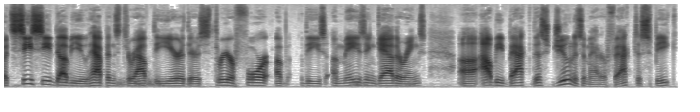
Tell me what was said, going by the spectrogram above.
But CCW happens throughout the year. There's three or four of these amazing gatherings. Uh, I'll be back this June, as a matter of fact, to speak.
